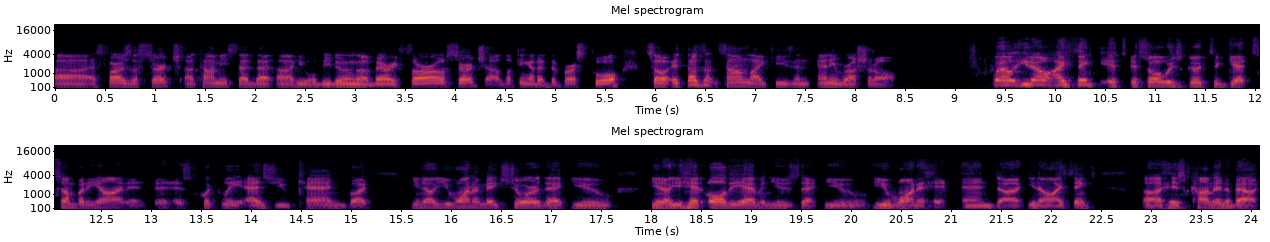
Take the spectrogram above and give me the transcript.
Uh, as far as the search, uh, Tommy said that uh, he will be doing a very thorough search, looking at a diverse pool. So it doesn't sound like he's in any rush at all. Well, you know, I think it's it's always good to get somebody on as, as quickly as you can, but you know, you want to make sure that you you know you hit all the avenues that you you want to hit, and uh, you know, I think. Uh, his comment about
